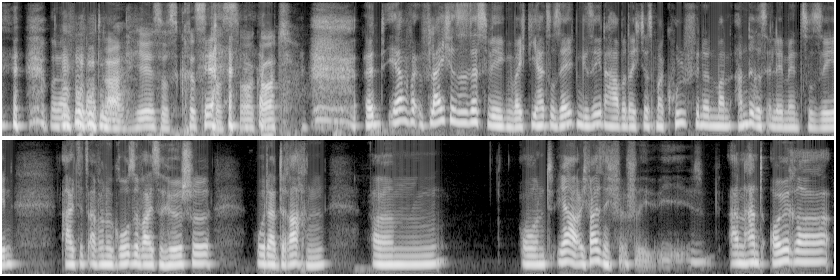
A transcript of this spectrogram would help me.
Oder Fallout 3. Ach, Jesus Christus, ja. oh Gott. ja, vielleicht ist es deswegen, weil ich die halt so selten gesehen habe, dass ich das mal cool finde, mal ein anderes Element zu sehen, als jetzt einfach nur große weiße Hirsche oder Drachen. Ähm, und ja, ich weiß nicht, anhand eurer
